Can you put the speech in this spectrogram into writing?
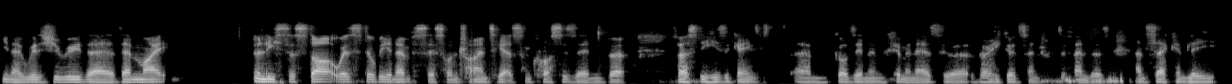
you know with Giroud there, there might at least to start with, still be an emphasis on trying to get some crosses in. But firstly, he's against um, Godin and Giménez, who are very good central defenders. And secondly,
